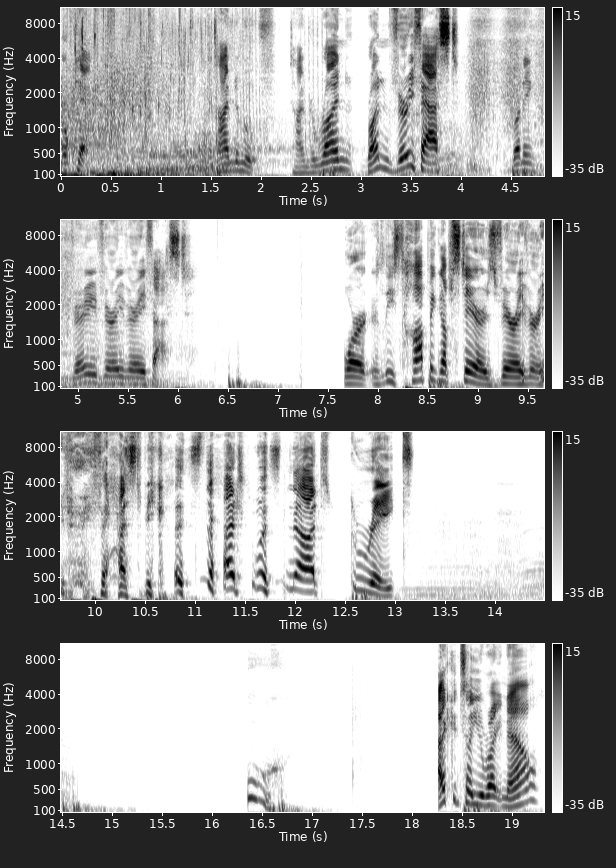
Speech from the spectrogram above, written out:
Okay. Time to move. Time to run. Run very fast. Running very, very, very fast. Or at least hopping upstairs very, very, very fast because that was not great. Whew. I can tell you right now,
